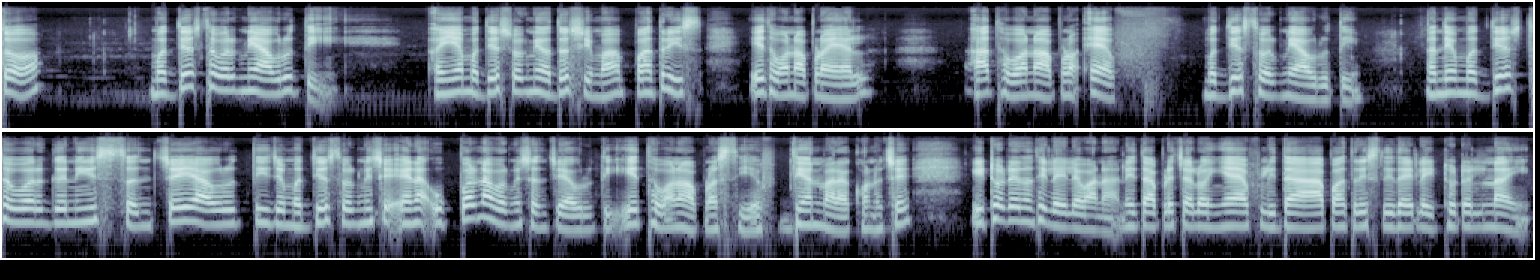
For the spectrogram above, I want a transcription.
તો મધ્યસ્થ વર્ગની આવૃત્તિ, અહીંયા મધ્યસ્થ વર્ગની અધસ્યમાં પાંત્રીસ, એ થવાનો આપણો એલ આ થવાનો આપણો એફ મધ્યસ્થ વર્ગની આવૃત્તિ. અને મધ્યસ્થ વર્ગની સંચય આવૃત્તિ જે મધ્યસ્થ વર્ગની છે, એના ઉપરના વર્ગની સંચય આવૃત્તિ, એ થવાનો આપણો સીએફ ધ્યાનમાં રાખવાનું છે. ઇઠોટેર નથી લઈ લેવાના, નહીં તો આપણે ચાલો અહીંયા એફ લીધા, આ પાંત્રીસ લીધા એટલે ઇઠોટેર નહીં.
